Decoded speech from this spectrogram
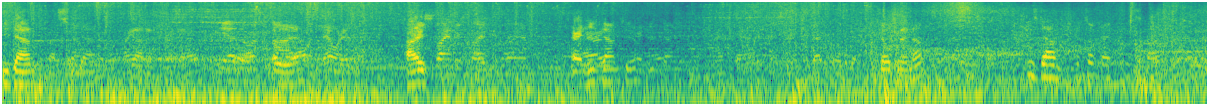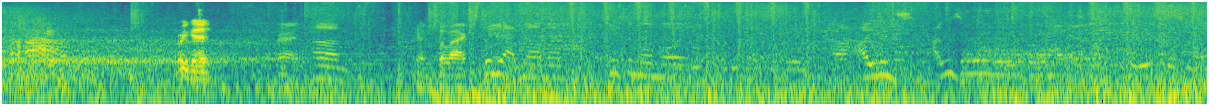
He's down. I got it. The other one's Oh, not. yeah. That one is. Alright, he's slammed, he's slammed, he's slammed. Alright, he's down too. Opening up. He's down. It's okay. It's fine. We're good. Alright, Um, and chillax. but yeah, no, man. Jason Momoa is is. Uh, I was, I was a little worried about him because you know,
